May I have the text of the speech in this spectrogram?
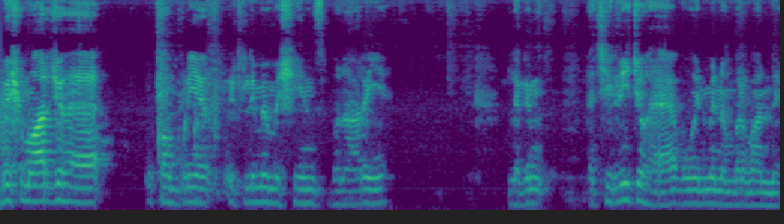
बेशुमार जो है कंपनियाँ इटली में मशीन्स बना रही हैं। लेकिन चिली जो है, वो इनमें नंबर वन है।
